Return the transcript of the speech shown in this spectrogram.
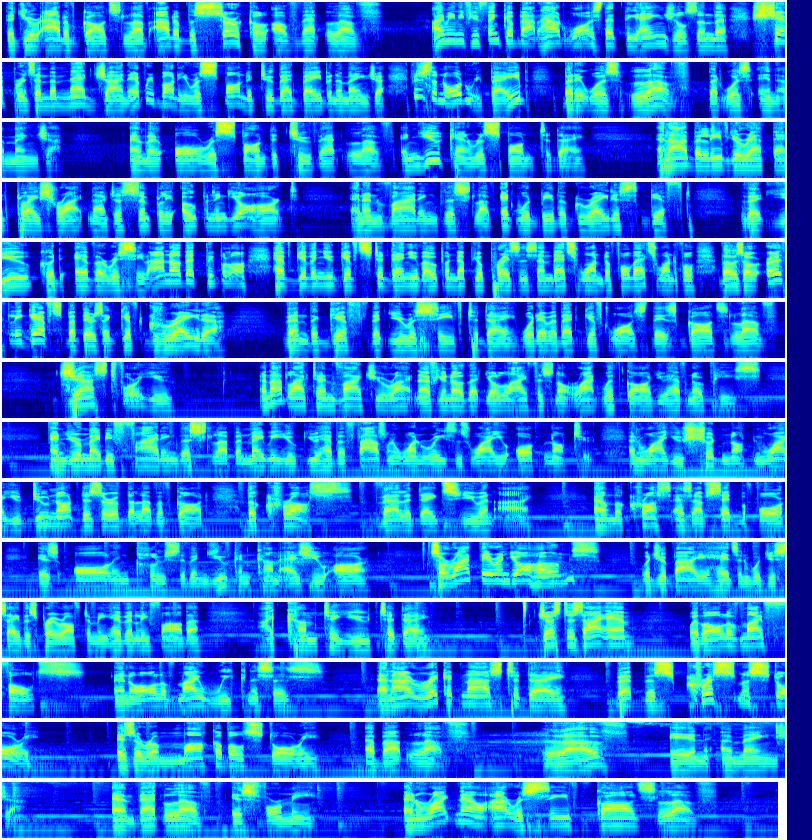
that you're out of God's love, out of the circle of that love, I mean, if you think about how it was that the angels and the shepherds and the magi and everybody responded to that babe in a manger. It was just an ordinary babe, but it was love that was in a manger. And they all responded to that love. And you can respond today. And I believe you're at that place right now, just simply opening your heart and inviting this love. It would be the greatest gift that you could ever receive. I know that people are, have given you gifts today and you've opened up your presents, and that's wonderful. That's wonderful. Those are earthly gifts, but there's a gift greater than the gift that you received today. Whatever that gift was, there's God's love just for you. And I'd like to invite you right now, if you know that your life is not right with God, you have no peace and you're maybe fighting this love, and maybe you, you have a thousand and one reasons why you ought not to, and why you should not, and why you do not deserve the love of God. The cross validates you and I. And the cross, as I've said before, is all inclusive, and you can come as you are. So, right there in your homes, would you bow your heads and would you say this prayer after me? Heavenly Father, I come to you today, just as I am with all of my faults and all of my weaknesses. And I recognize today that this Christmas story is a remarkable story about love. Love in a manger. And that love is for me. And right now, I receive God's love.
